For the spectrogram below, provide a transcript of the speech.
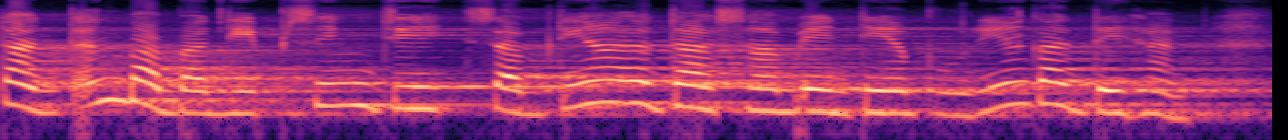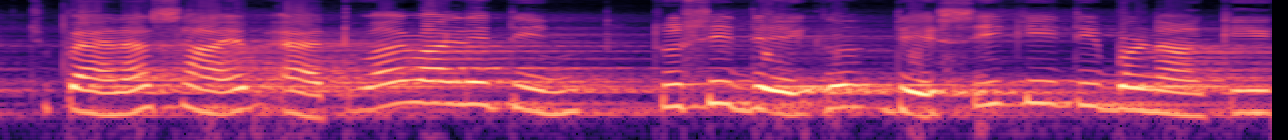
ਧੰਨ ਧੰਨ ਬਾਬਾ ਦੀਪ ਸਿੰਘ ਜੀ, ਸਭ ਦੀਆਂ ਅਰਦਾਸਾਂ, ਬੇਨਤੀਆਂ ਪੂਰੀਆਂ ਕਰਦੇ ਹਨ। ਚੁਪਹਿਰਾ ਸਾਹਿਬ ਐਤਵਾਰ ਵਾਲੇ ਦਿਨ ਤੁਸੀਂ ਦੇਗ ਦੇਸੀ ਘੀ ਦੀ ਬਣਾ ਕੇ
